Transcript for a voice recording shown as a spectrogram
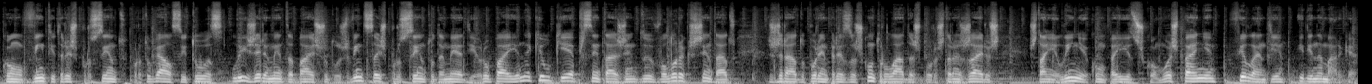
Com 23%, Portugal situa-se ligeiramente abaixo dos 26% da média europeia naquilo que é a percentagem de valor acrescentado gerado por empresas controladas por estrangeiros. Está em linha com países como a Espanha, Finlândia e Dinamarca.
